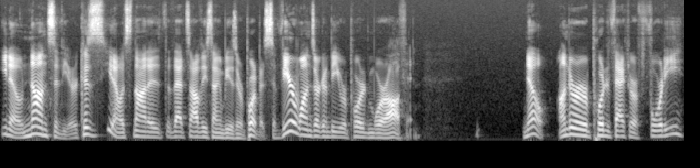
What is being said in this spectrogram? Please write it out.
you know non-severe because you know it's not a, that's obviously not going to be as a report but severe ones are going to be reported more often no under a reported factor of 40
